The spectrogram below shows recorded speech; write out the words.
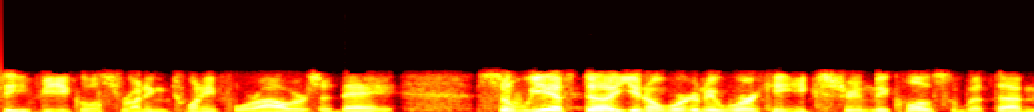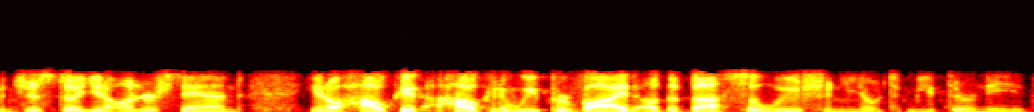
seat vehicles running 24 hours a day. So we have to you know we're going to be working extremely closely with them just to you know understand you know how could how can we provide uh, the best solution you know to meet their needs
